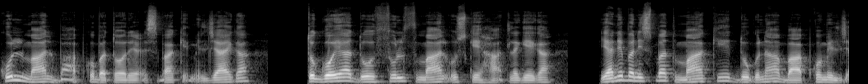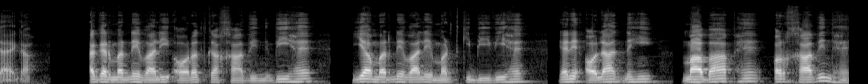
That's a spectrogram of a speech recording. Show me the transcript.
کل مال باپ کو بطور عصبہ کے مل جائے گا، تو گویا دو ثلث مال اس کے ہاتھ لگے گا یعنی بنسبت ماں کے دگنا باپ کو مل جائے گا۔ اگر مرنے والی عورت کا خاوند بھی ہے یا مرنے والے مرد کی بیوی ہے یعنی اولاد نہیں، ماں باپ ہیں اور خاوند ہے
